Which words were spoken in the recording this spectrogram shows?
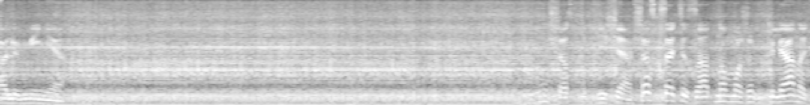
алюминия. Ну, сейчас подъезжаем. Сейчас, кстати, заодно можем глянуть,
